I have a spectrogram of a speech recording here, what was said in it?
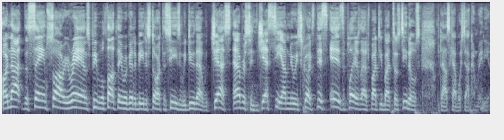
are not the same sorry Rams people thought they were going to be to start the season. We do that with Jess Everson. Jesse, I'm Newy Scruggs. This is the Players Lounge brought to you by Tostitos on DallasCowboys.com radio.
